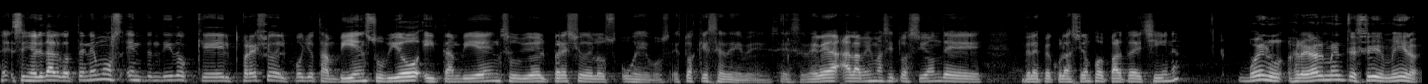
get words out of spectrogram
Eh, señor Hidalgo, tenemos entendido que el precio del pollo también subió y también subió el precio de los huevos. ¿Esto a qué se debe? ¿Se debe a la misma situación de, la especulación por parte de China? Bueno, realmente sí. Mira,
